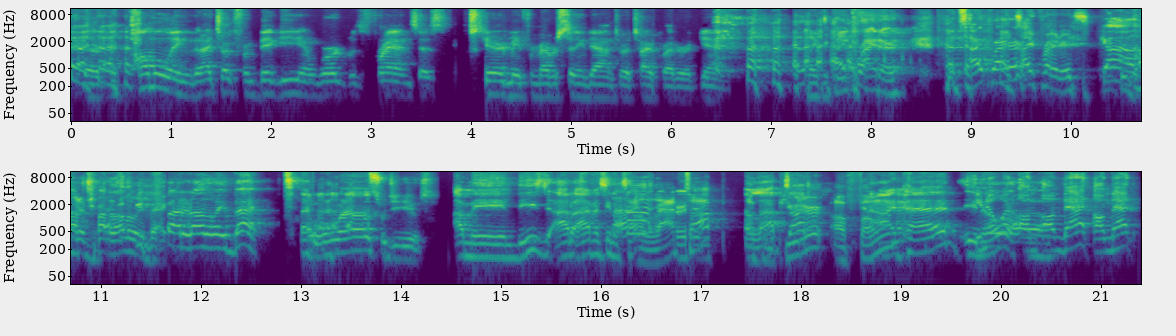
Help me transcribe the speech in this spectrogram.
The, the pummeling that I took from Big E and Word with Friends has scared me from ever sitting down to a typewriter again. Like, typewriter. A typewriter? Typewriter. It's God. brought it, brought it all the way back. Brought it all the way back. What else would you use? I mean, these, I, don't, I haven't seen a a laptop, A a, laptop? computer, a phone. An iPad. You, You know what? On, uh, on that, on that,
